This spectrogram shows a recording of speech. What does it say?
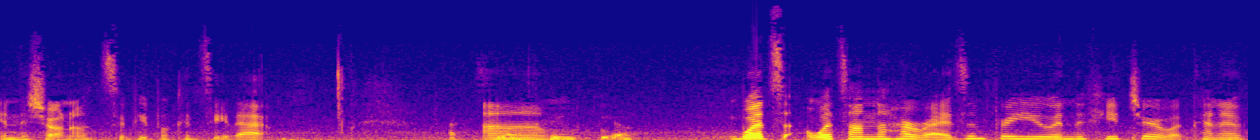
in the show notes so people can see that excellent, Um, thank you. What's what's on the horizon for you in the future? What kind of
